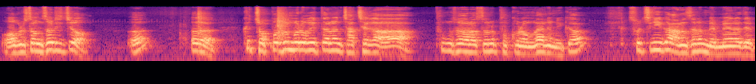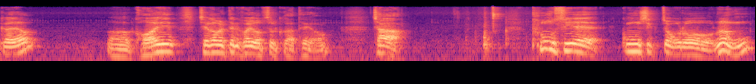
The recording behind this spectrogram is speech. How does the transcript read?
어불성설이죠. 어? 어. 그 족보도 모르고 있다는 자체가 풍수가로서는 부끄러운 거 아닙니까? 솔직히 이거 아는 사람 몇 명이나 될까요? 어, 거의, 제가 볼 때는 거의 없을 것 같아요. 자, 풍수의 공식적으로는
